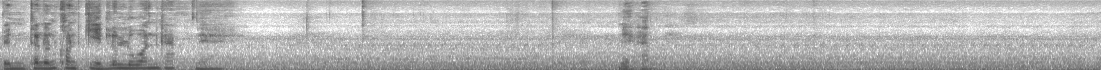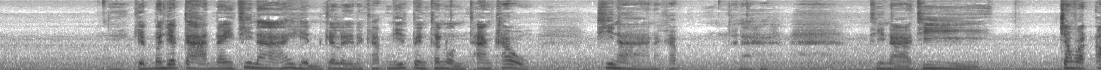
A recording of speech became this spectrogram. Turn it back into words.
เป็นถนนคอนกรีตล้วนๆครับนะเนี่ยครับ เก็บบรรยากาศในที่นาให้เห็นกันเลยนะครับ นี่เป็นถนนทางเข้าที่นานะครับนะฮะที่นาที่ จังหวัดอ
